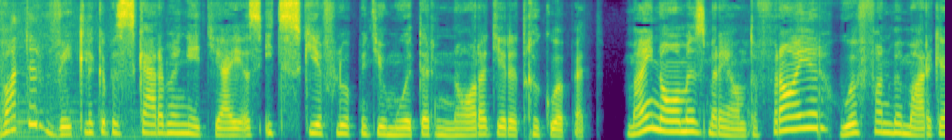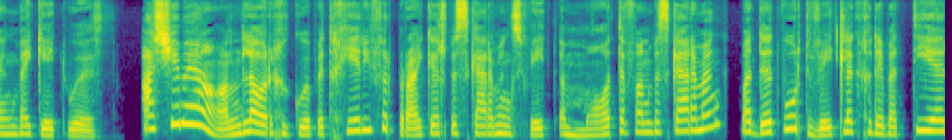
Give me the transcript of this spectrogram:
Watter wetlike beskerming het jy as iets skeefloop met jou motor nadat jy dit gekoop het? My naam is Marianta Fraier, hoof van bemarking by Getworth. As jy by 'n handelaar gekoop het, gee die Verbruikersbeskermingswet 'n mate van beskerming, maar dit word wetlik gedebatteer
